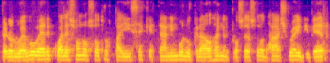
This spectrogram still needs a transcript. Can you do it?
pero luego ver cuáles son los otros países que están involucrados en el proceso del hash rate y ver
